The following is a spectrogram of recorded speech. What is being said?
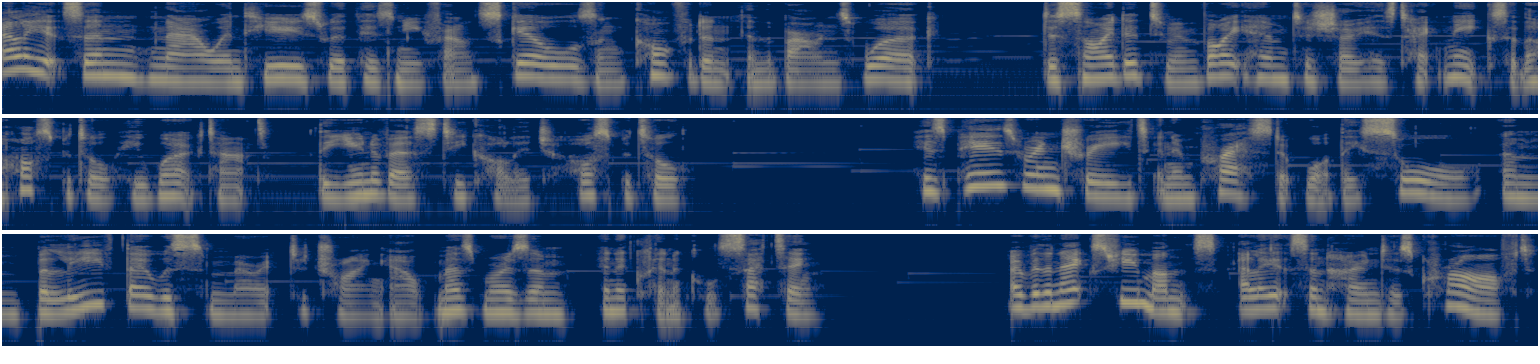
Elliotson, now enthused with his newfound skills and confident in the Baron's work, decided to invite him to show his techniques at the hospital he worked at, the University College Hospital. His peers were intrigued and impressed at what they saw and believed there was some merit to trying out mesmerism in a clinical setting. Over the next few months, Elliotson honed his craft,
